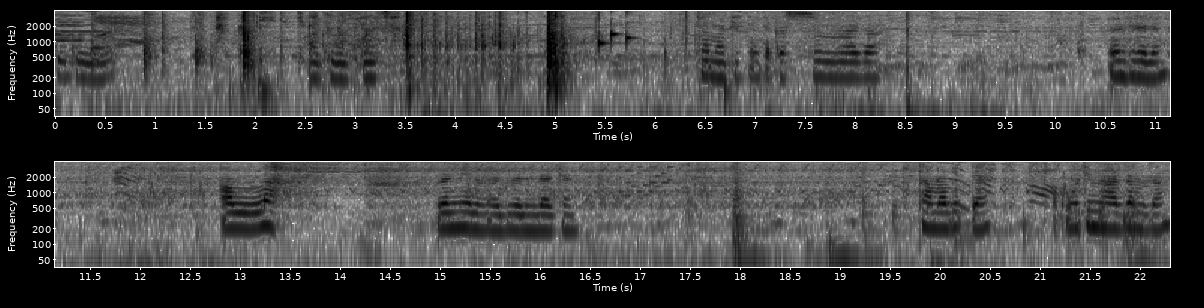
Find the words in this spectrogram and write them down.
Coco var. Arkadaşlar. Tamam arkadaşlar bir dakika şunları da öldürelim. Allah. Ölmeyelim öldürelim derken. Tamam o gitti. Ultimi harcamayacağım.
